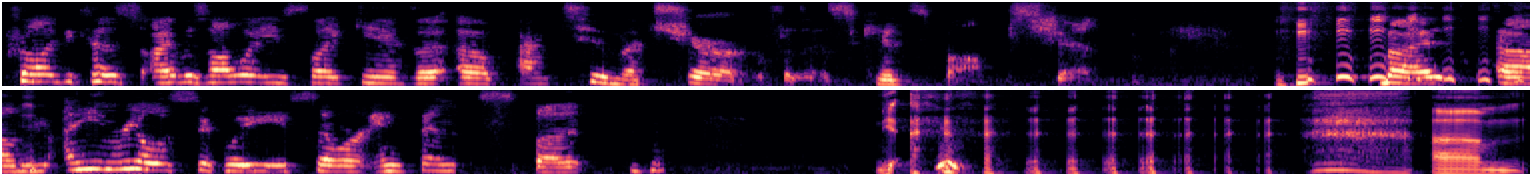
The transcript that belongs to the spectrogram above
Probably because I was always like, you know, the oh, I'm too mature for this Kidz Bop shit. But um, I mean, realistically, so are infants. But Yeah. um.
